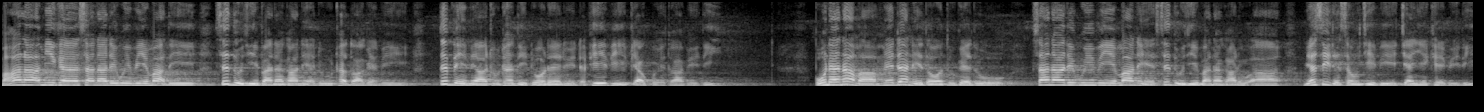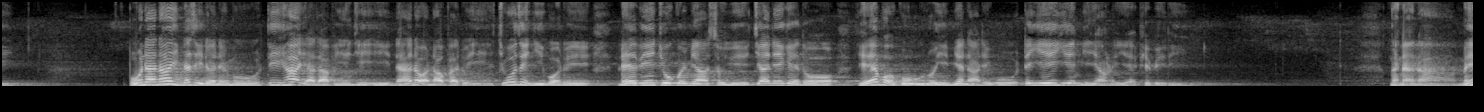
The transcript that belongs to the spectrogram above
မဟာလာအမိခံစာနာတွေဝေဘယင်မသည်စစ်သူကြီးဗန္ဒကားနှင့်အတူထွက်သွားခဲ့ပြီးတစ်ပင်များထူထပ်သည့်တောထဲတွင်တဖြည်းဖြည်းပျောက်ကွယ်သွားပေသည်ဘုံနန္ဒမှာမှင်တက်နေသောသူကဲ့သို့စာနာဒီဝီဘရင်မနှင့်စစ်သူကြီးဗန္ဒကားတို့အားမျက်စိတဆုံကြည့်ပြီးကြံရစ်ခဲ့ပေသည် ဘုံနန္ဒ၏မျက်စိတွင်မူတီဟရာသာဘရင်ကြီး၏နန်းတော်အနောက်ဘက်တွင်ကျိုးစင်ကြီးပေါ်တွင်လေပင်ကျိုးကွင်းများဆုပ်၍ကြံနေခဲ့သောရဲဘော်ကိုဦးတို့၏မျက်နှာတွေကိုတရေရဲမြင်အောင်လျက်ဖြစ်ပေသည်ငနန္ဒာမဲ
